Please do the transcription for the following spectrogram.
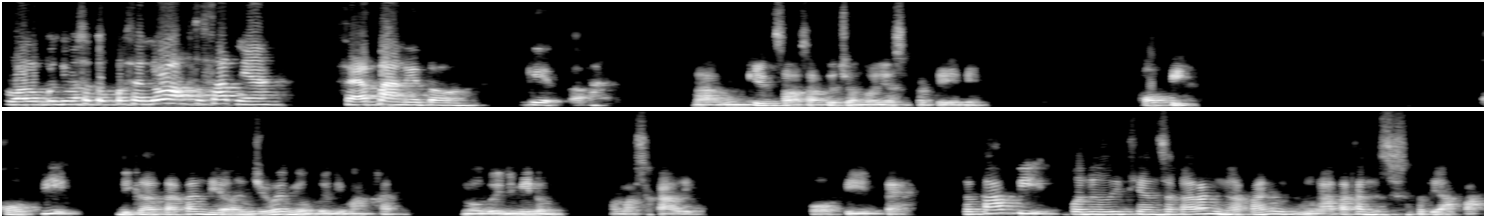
walaupun cuma satu persen doang sesatnya, setan itu, gitu. Nah mungkin salah satu contohnya seperti ini, kopi. Kopi dikatakan di Ellen G. nggak boleh dimakan, nggak boleh diminum sama sekali. Kopi, teh, tetapi penelitian sekarang mengatakan, mengatakan seperti apa?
